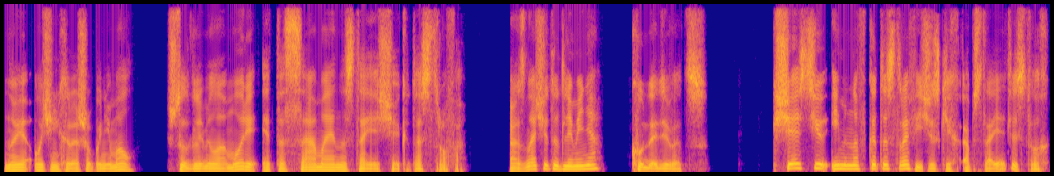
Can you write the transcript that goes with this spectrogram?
Но я очень хорошо понимал, что для Меломори это самая настоящая катастрофа. А значит, и для меня. Куда деваться? К счастью, именно в катастрофических обстоятельствах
